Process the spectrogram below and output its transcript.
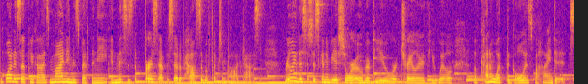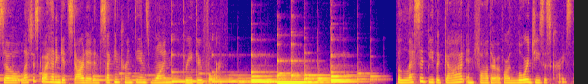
What is up, you guys? My name is Bethany, and this is the first episode of House of Affliction podcast. Really, this is just going to be a short overview or trailer, if you will, of kind of what the goal is behind it. So let's just go ahead and get started in 2 Corinthians 1 3 through 4. Blessed be the God and Father of our Lord Jesus Christ,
